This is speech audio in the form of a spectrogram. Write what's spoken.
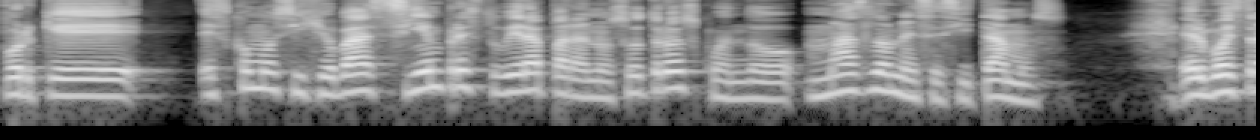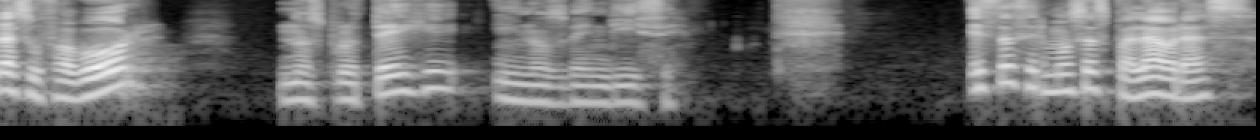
Porque es como si Jehová siempre estuviera para nosotros cuando más lo necesitamos. Él muestra su favor, nos protege y nos bendice. Estas hermosas palabras,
